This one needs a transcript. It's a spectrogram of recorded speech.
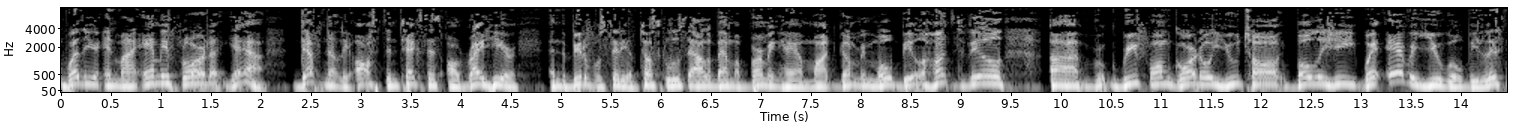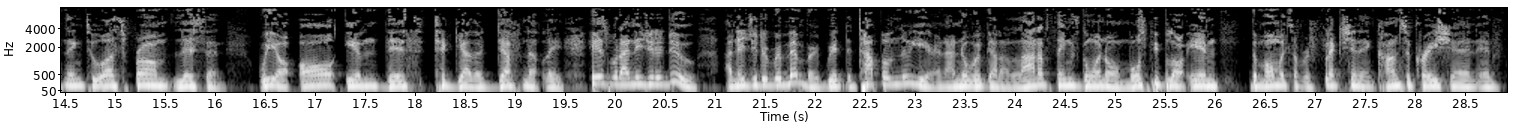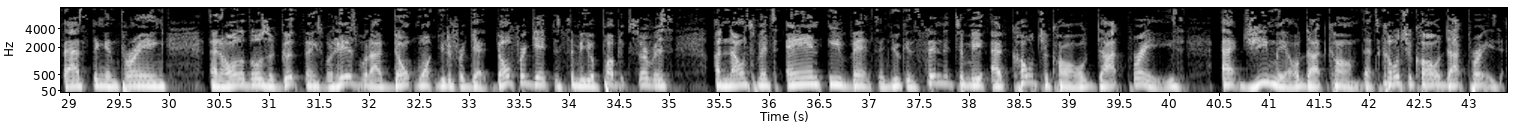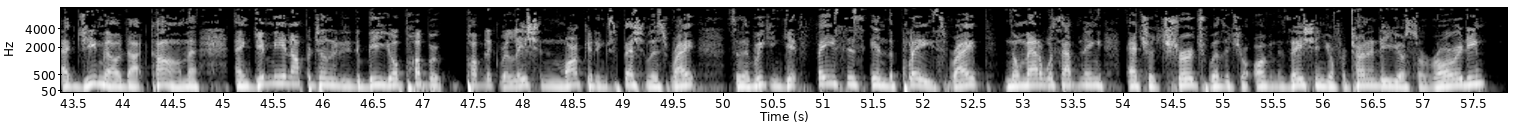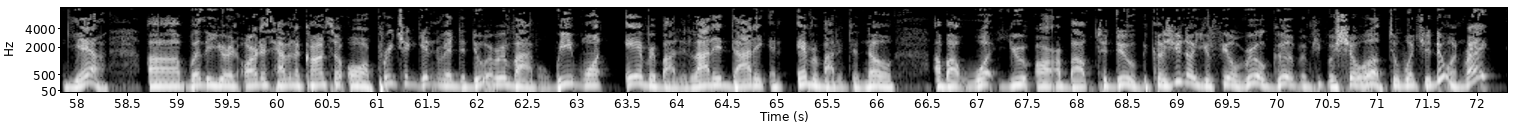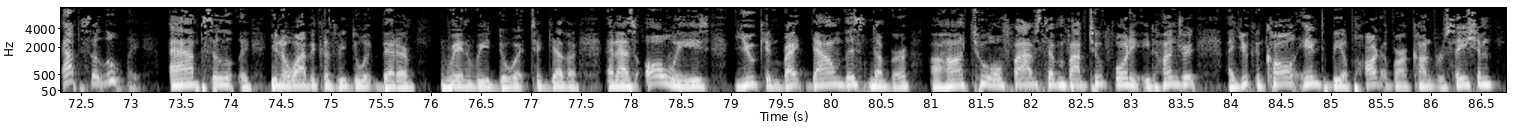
whether you're in Miami, Florida, yeah, definitely Austin, Texas, or right here in the beautiful city of Tuscaloosa, Alabama, Birmingham, Montgomery, Mobile, Huntsville, uh, Reform, Gordo, Eutaw, Bolivar, wherever you will be listening to us from, listen. We are all in this together, definitely. Here's what I need you to do. I need you to remember we're at the top of the new year and I know we've got a lot of things going on. Most people are in the moments of reflection and consecration and fasting and praying and all of those are good things. But here's what I don't want you to forget. Don't forget to send me your public service announcements and events and you can send it to me at culturecall.praise at gmail.com. That's culturecall.praise at gmail.com and give me an opportunity to be your public public relation marketing specialist, right? So that we can get faces in the place, right? No matter what's happening at your church, whether it's your organization, your fraternity, your sorority. Yeah. Uh, whether you're an artist having a concert or a preacher getting ready to do a revival, we want everybody, Lottie, Dottie, and everybody to know about what you are about to do because you know you feel real good when people show up to what you're doing, right? Absolutely. Absolutely. You know why? Because we do it better when we do it together. And as always, you can write down this number, uh-huh, 205-752-4800, and you can call in to be a part of our conversation.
